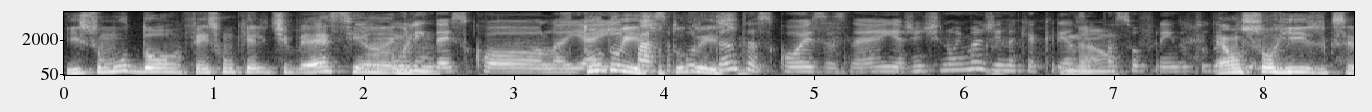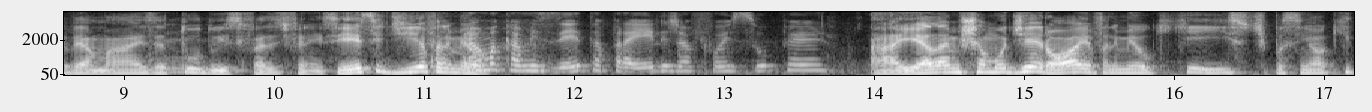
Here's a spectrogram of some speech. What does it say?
Isso mudou, fez com que ele tivesse E o ânimo. bullying da escola, e Tudo aí isso, passa tudo por isso. tantas coisas, né? E a gente não imagina que a criança Não. tá sofrendo tudo É um aquilo. sorriso que você vê a mais, é, tudo isso que faz a diferença. E esse dia eu falei, meu. uma camiseta pra ele já foi super... Aí ela me chamou de herói. Eu falei, meu, o que, que é isso? Tipo assim, ó, que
